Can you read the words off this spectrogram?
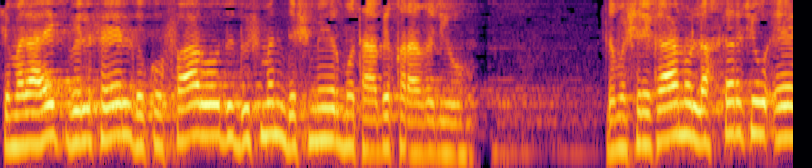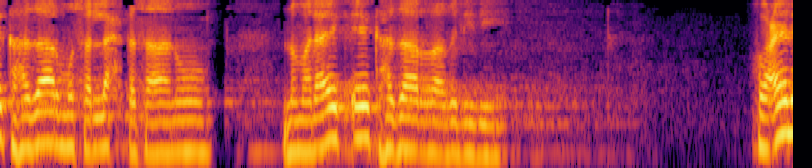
چې ملائک بالفعل د کفار او د دشمن د شمیر مطابق راغلیو د مشرکانو لخر چې 1000 مسلح کسانو نو ملائک 1000 راغلي دي خو عین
